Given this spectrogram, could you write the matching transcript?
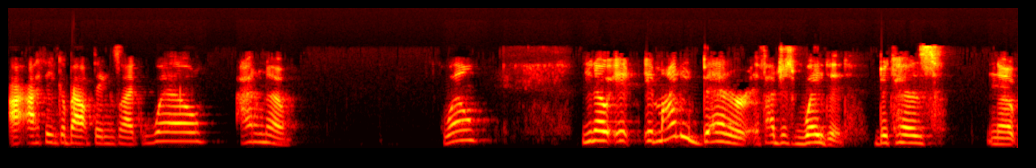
I, I think about things like, well, I don't know. Well, you know, it, it might be better if I just waited because, nope.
